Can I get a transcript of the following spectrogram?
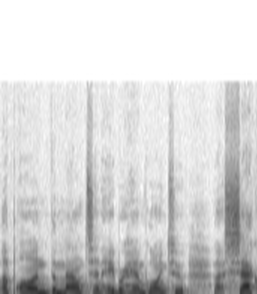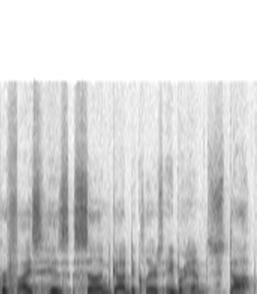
up on the mountain, Abraham going to uh, sacrifice his son. God declares, Abraham, stop.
